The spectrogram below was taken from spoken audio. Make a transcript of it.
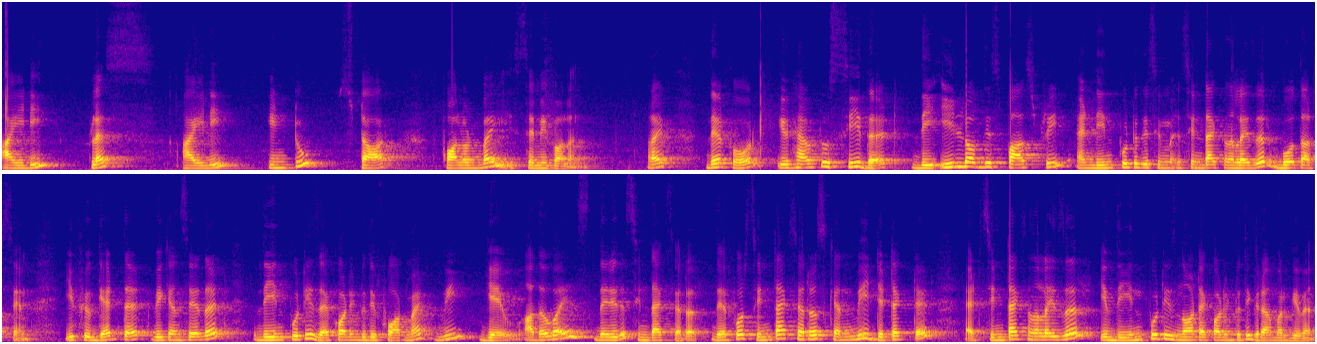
id plus id into star followed by semicolon right Therefore, you have to see that the yield of this parse tree and the input to the syntax analyzer both are same. If you get that, we can say that the input is according to the format we gave. Otherwise, there is a syntax error. Therefore, syntax errors can be detected at syntax analyzer if the input is not according to the grammar given.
